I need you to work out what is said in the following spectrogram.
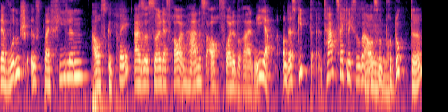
der Wunsch ist bei vielen ausgeprägt. also es soll der Frau im Harnis auch Freude bereiten. Ja, und es gibt tatsächlich sogar auch so Produkte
